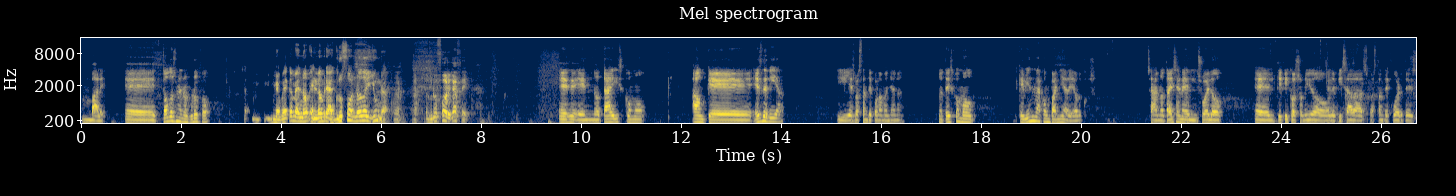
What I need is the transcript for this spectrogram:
Vale. Eh, todos menos Grufo. Me voy a cambiar el nom- el nombre a Grufo Nodo y Yuna. Grufo Orgafe. eh, eh, notáis como, aunque es de día y es bastante por la mañana, notáis como que viene una compañía de orcos. O sea, notáis en el suelo el típico sonido de pisadas bastante fuertes.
